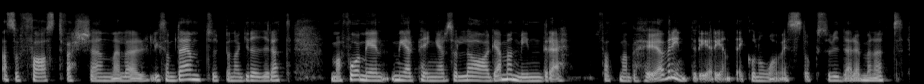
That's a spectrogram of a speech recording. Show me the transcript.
alltså fast fashion eller liksom den typen av grejer. Att man får mer, mer pengar så lagar man mindre för att man behöver inte det rent ekonomiskt och så vidare. Men att,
